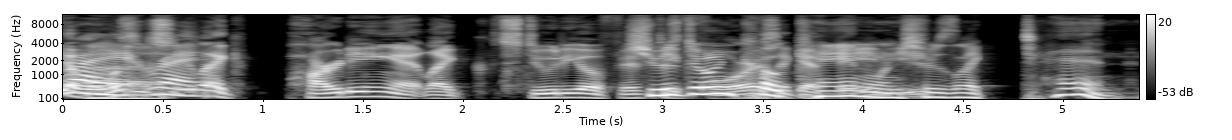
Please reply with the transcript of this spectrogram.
Yeah, right, well, wasn't right. she like partying at like Studio 54 she was doing as, like, cocaine when she was like 10.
